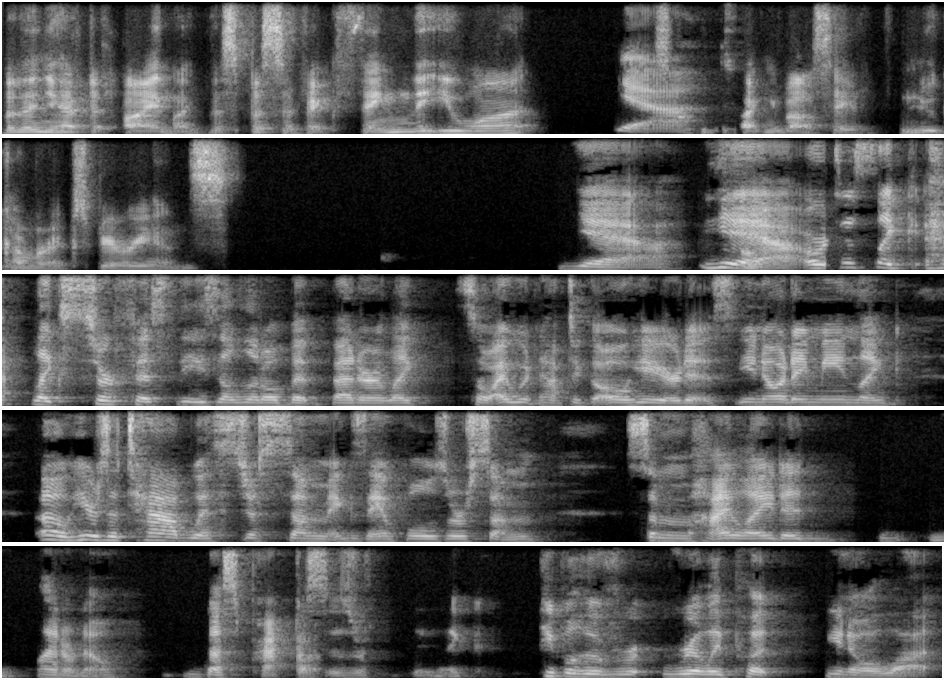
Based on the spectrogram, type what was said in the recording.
but then you have to find like the specific thing that you want. yeah. So Talking about say newcomer experience. Yeah, yeah, or just like like surface these a little bit better, like so I wouldn't have to go, oh, here it is. You know what I mean? Like, oh, here's a tab with just some examples or some some highlighted, I don't know, best practices or something like people who've re- really put, you know, a lot.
